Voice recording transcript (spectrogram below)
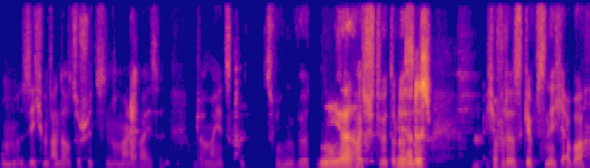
um sich und andere zu schützen, normalerweise. Und wenn man jetzt gezwungen wird, Ja, wird oder ja, so, das, ich hoffe, das gibt's nicht, aber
